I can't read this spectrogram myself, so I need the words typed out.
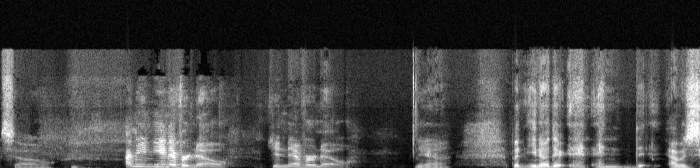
So, I mean, yeah. you never know. You never know. Yeah, but you know there, and, and I was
